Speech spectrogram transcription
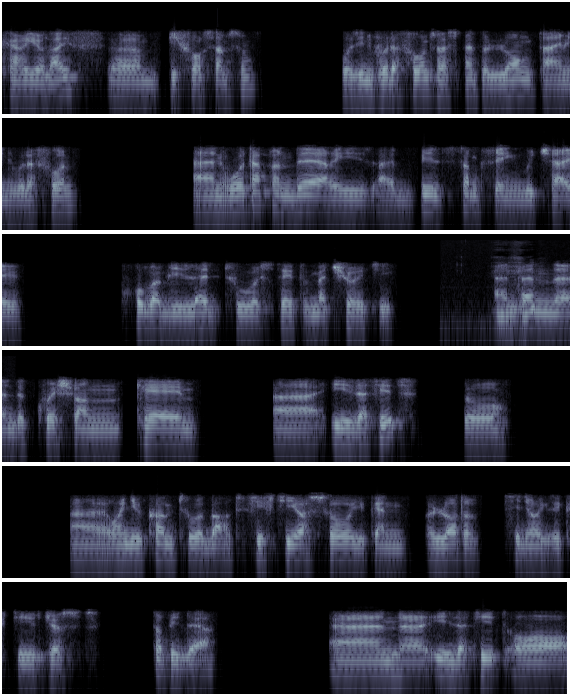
career life um, before Samsung was in Vodafone, so I spent a long time in Vodafone. And what happened there is I built something which I probably led to a state of maturity. And mm-hmm. then the, the, question came, uh, is that it? So uh, when you come to about 50 or so, you can, a lot of senior executives just stop it there. And uh, is that it, or,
